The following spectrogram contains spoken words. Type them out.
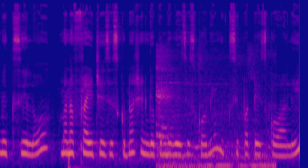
మిక్సీలో మన ఫ్రై చేసేసుకున్న శనగపిండి వేసేసుకొని మిక్సీ పట్టేసుకోవాలి.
